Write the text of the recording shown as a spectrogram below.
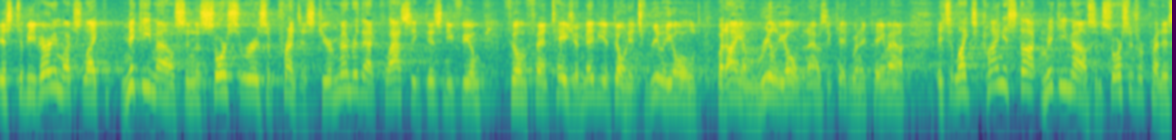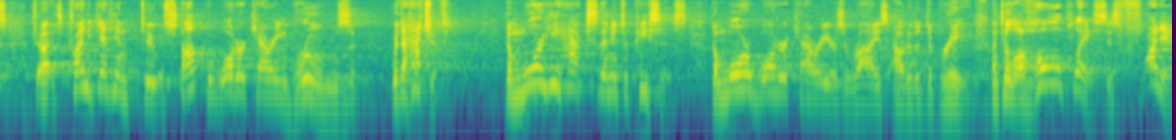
is to be very much like Mickey Mouse in The Sorcerer's Apprentice. Do you remember that classic Disney film, film Fantasia? Maybe you don't. It's really old, but I am really old, and I was a kid when it came out. It's like trying to stop Mickey Mouse in Sorcerer's Apprentice, uh, it's trying to get him to stop the water carrying brooms with a hatchet. The more he hacks them into pieces, the more water carriers arise out of the debris until the whole place is flooded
